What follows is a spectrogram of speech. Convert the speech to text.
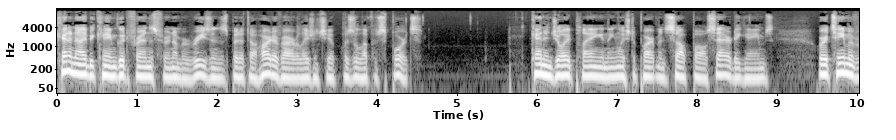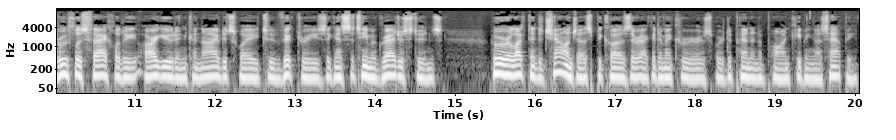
Ken and I became good friends for a number of reasons, but at the heart of our relationship was a love of sports. Ken enjoyed playing in the English department's softball Saturday games, where a team of ruthless faculty argued and connived its way to victories against a team of graduate students who were reluctant to challenge us because their academic careers were dependent upon keeping us happy.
